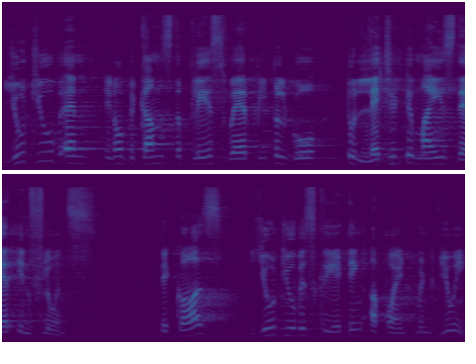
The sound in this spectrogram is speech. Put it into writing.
YouTube and you know becomes the place where people go to legitimize their influence because YouTube is creating appointment viewing.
